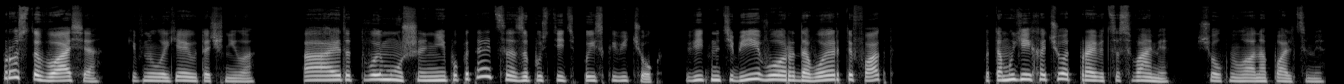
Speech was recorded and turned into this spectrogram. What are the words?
«Просто Вася», — кивнула я и уточнила. «А этот твой муж не попытается запустить поисковичок? Ведь на тебе его родовой артефакт». «Потому я и хочу отправиться с вами», — щелкнула она пальцами.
